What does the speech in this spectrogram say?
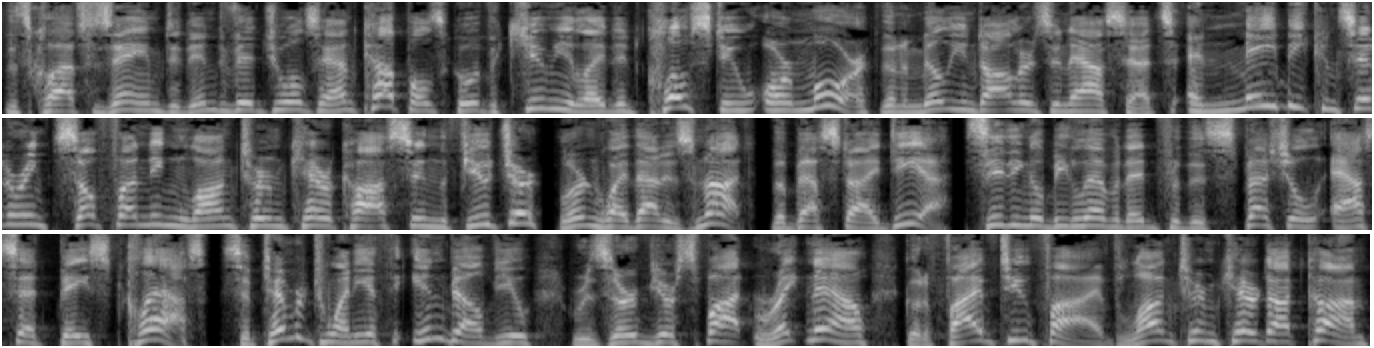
This class is aimed at individuals and couples who have accumulated close to or more than a million dollars in assets and may be considering self funding long term care costs in the future. Learn why that is not the best idea. Seating will be limited for this special asset based class. September 20th in Bellevue. Reserve your spot right now. Go to 525longtermcare.com.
